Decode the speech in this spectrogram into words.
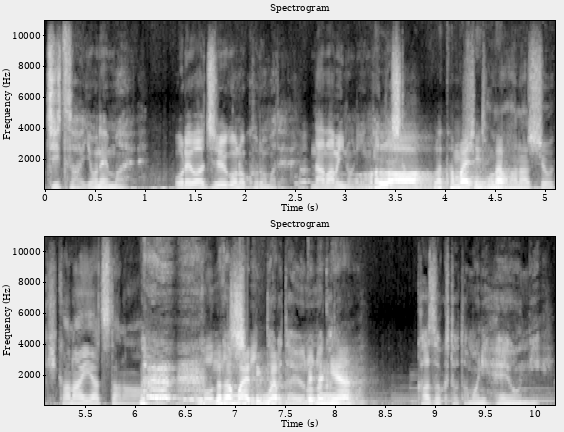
実は4年前俺は15の頃まで生身の人間でした。人の話を聞かないやつだ な。こんな知りた世の中で家族と共に平穏に、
